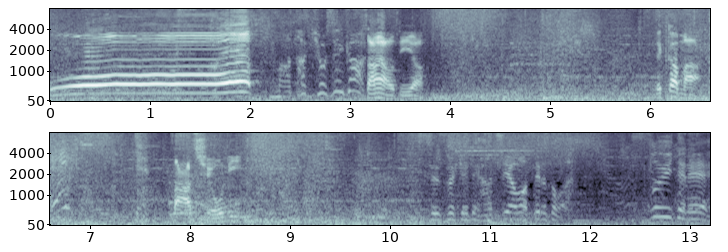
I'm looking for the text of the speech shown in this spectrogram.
哇！また巨人か伤害好低哦。你在干嘛？打球你！続けて鉢合わせるとはついてね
